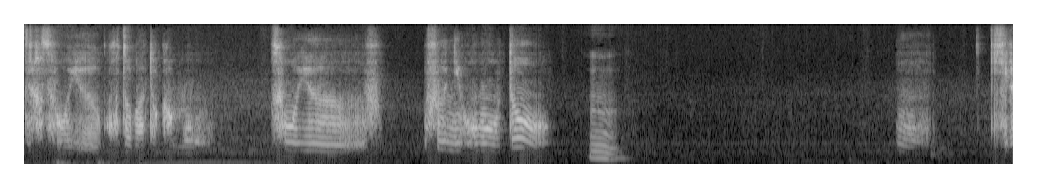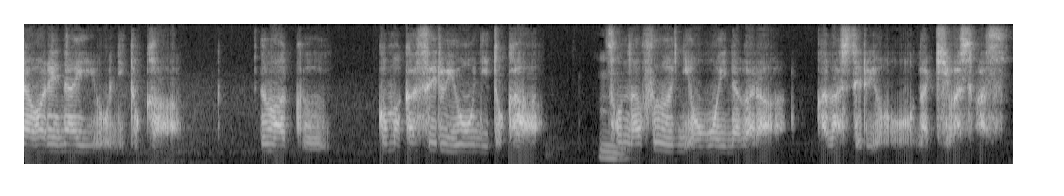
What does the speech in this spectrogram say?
かそういう言葉とかもそういうふうに思うと、うん。うん、嫌われないようにとかうまくごまかせるようにとか、うん。そんなふうに思いながら話してるような気はします、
